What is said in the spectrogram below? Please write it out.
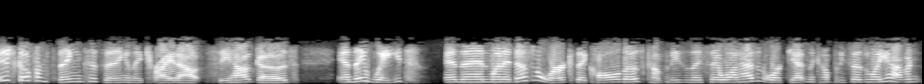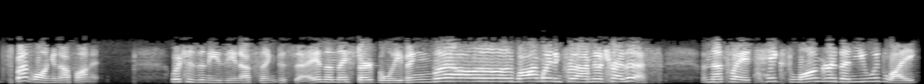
they just go from thing to thing and they try it out, see how it goes, and they wait. And then when it doesn't work, they call those companies and they say, well, it hasn't worked yet. And the company says, well, you haven't spent long enough on it, which is an easy enough thing to say. And then they start believing, well, while I'm waiting for that, I'm going to try this. And that's why it takes longer than you would like,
